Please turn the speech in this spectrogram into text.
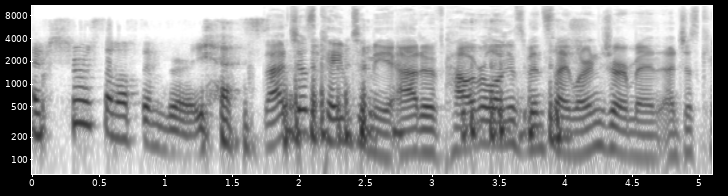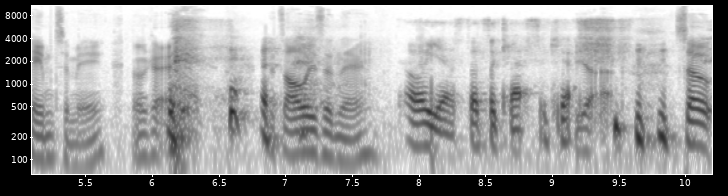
I'm sure some of them were, yes. That just came to me out of however long it's been since I learned German. That just came to me. Okay, it's always in there. Oh yes, that's a classic. Yeah. Yeah. So,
